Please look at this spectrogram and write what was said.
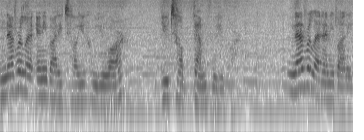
never let anybody tell you who you are, you tell them who you are. Never let anybody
